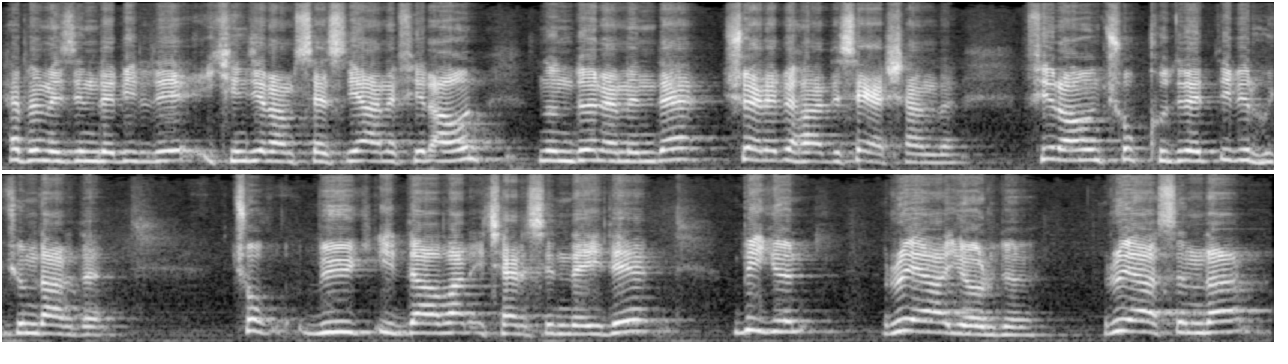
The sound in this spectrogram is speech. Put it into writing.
hepimizin de bildiği ikinci Ramses yani Firavun'un döneminde şöyle bir hadise yaşandı. Firavun çok kudretli bir hükümdardı çok büyük iddialar içerisindeydi. Bir gün rüya gördü. Rüyasında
